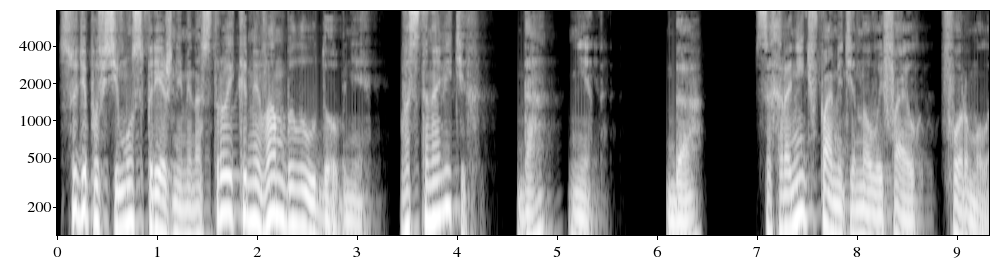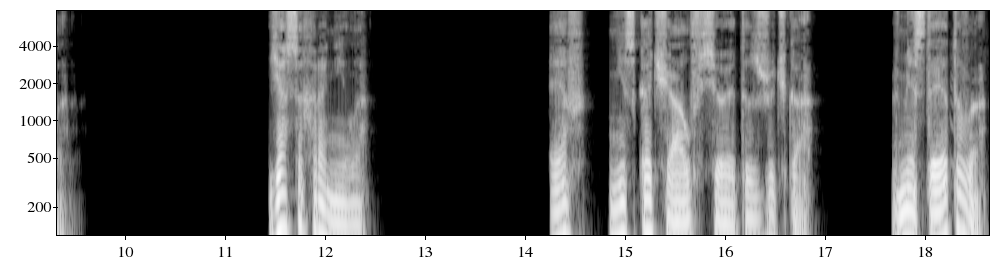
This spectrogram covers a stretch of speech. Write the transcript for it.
Судя по всему, с прежними настройками вам было удобнее. Восстановить их? Да? Нет? Да. Сохранить в памяти новый файл «Формула»? Я сохранила. Ф не скачал все это с жучка. Вместо этого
